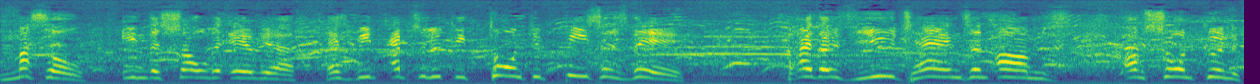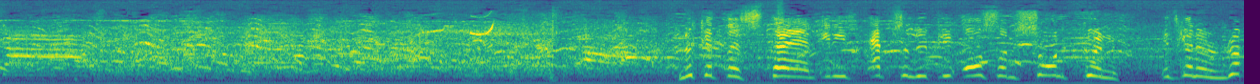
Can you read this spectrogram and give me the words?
muscle in the shoulder area has been absolutely torn to pieces there by those huge hands and arms of Shaun Koen. Look at the stand. It is absolutely awesome. Shaun Koen is going to rip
